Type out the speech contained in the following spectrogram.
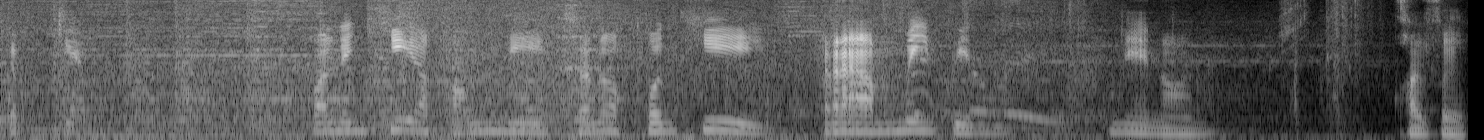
เก็บเก็บฟอลเลนเคียของดีสำหรับคนที่รำไม่เป็นแน่นอน คอนเฟิร์ม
